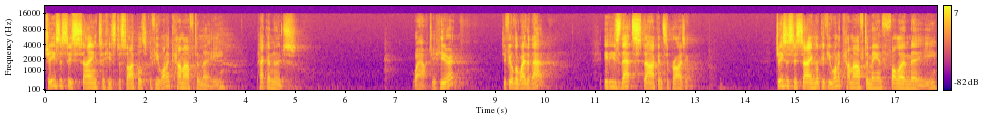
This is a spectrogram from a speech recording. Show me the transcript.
Jesus is saying to his disciples, if you want to come after me, pack a noose. Wow, do you hear it? Do you feel the weight of that? It is that stark and surprising. Jesus is saying, look, if you want to come after me and follow me,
